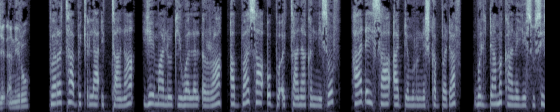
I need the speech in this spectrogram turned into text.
jedhaniiru. Barataa Biqilaa Ittaanaa Yeemaalogii Walal irraa abbaa isaa obbo Ittaanaa Kanniisoof haadha isaa aadde Mulunesh Kabbadaaf waldaa makaana Yesuusii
